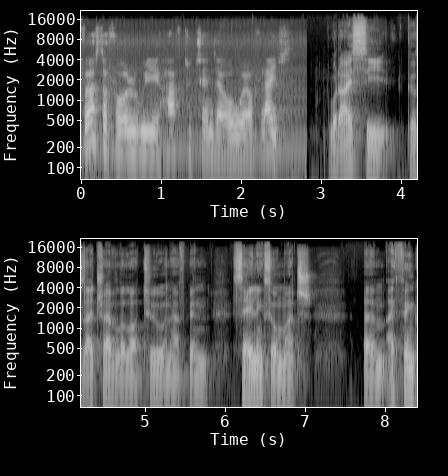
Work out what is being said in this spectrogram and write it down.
first of all, we have to change our way of life. What I see because I travel a lot too and I've been sailing so much. Um, I think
